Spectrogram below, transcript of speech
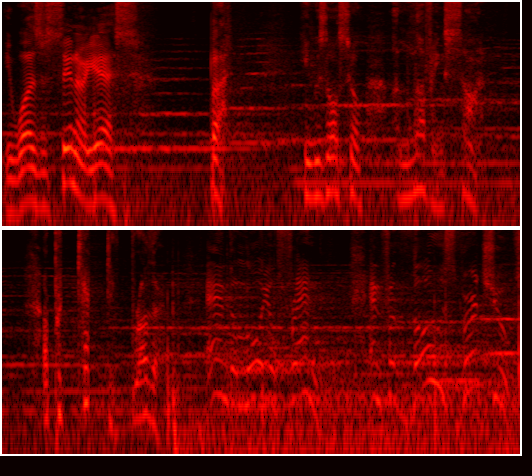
he was a sinner, yes, but he was also a loving son, a protective brother, and a loyal friend. And for those virtues,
